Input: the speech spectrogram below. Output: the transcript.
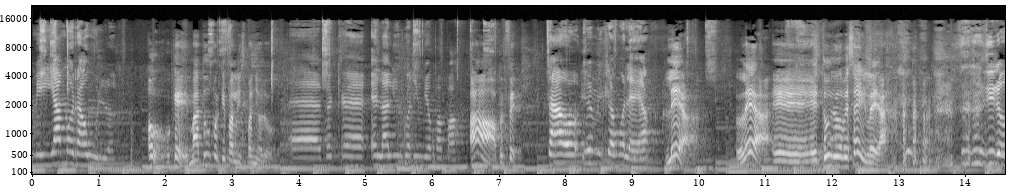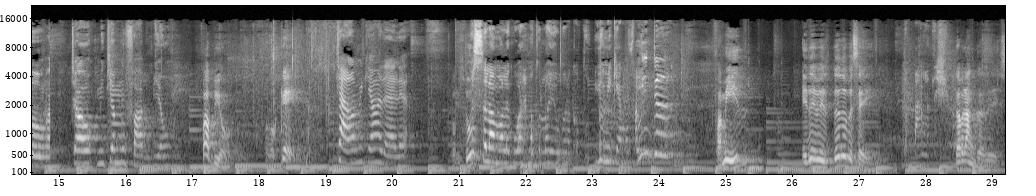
mi chiamo Raul. Oh, ok, ma tu perché parli spagnolo? Eh, perché è la lingua di mio papà. Ah, perfetto. Ciao, io mi chiamo Lea. Lea, Lea, e, e tu dove sei Lea? Sono di Roma. Ciao, mi chiamo Fabio. Fabio, ok. Ciao, mi chiamo Lele. E tu? Assalamu alaikum warahmatullahi wabarakatuh. Io mi chiamo Famid. Famil? E dove, dove sei? Bangladesh. Da Bangladesh.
